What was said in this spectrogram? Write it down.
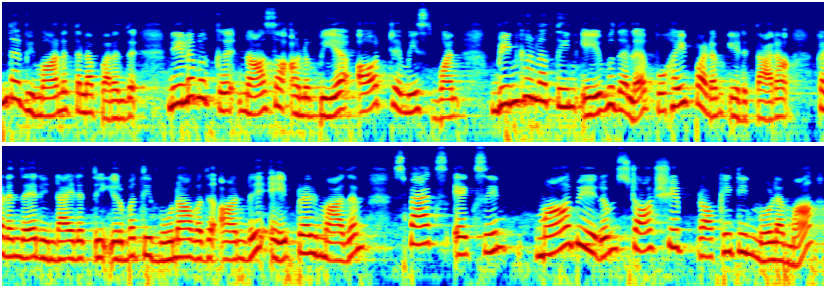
இந்த விமானத்தில் பறந்து நிலவுக்கு நாசா அனுப்பிய ஆர்டெமிஸ் ஒன் விண்கலத்தின் ஏவுதலை புகைப்படம் எடுத்தாராம். கடந்த ரெண்டாயிரத்தி இருபத்தி மூணாவது ஆண்டு ஏப்ரல் மாதம் ஸ்பாக்ஸ் எக்ஸின் மாபெரும் ஸ்டார்ஷிப் ராக்கெட்டின் மூலமாக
